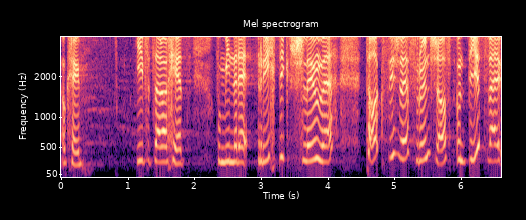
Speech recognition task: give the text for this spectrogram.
Okay. Ich erzähle euch jetzt von meiner richtig schlimmen, toxischen Freundschaft. Und die zwei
